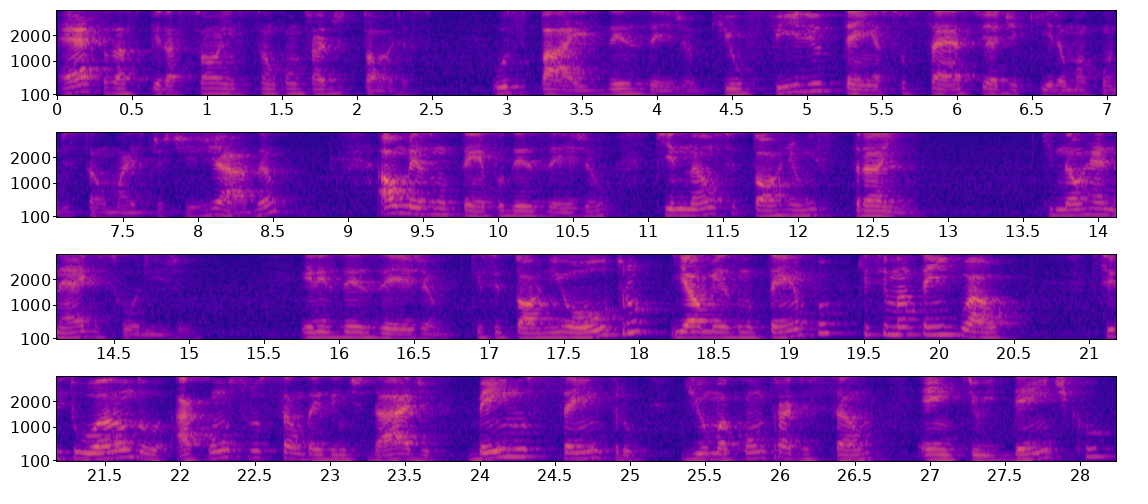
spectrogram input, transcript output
essas aspirações são contraditórias. Os pais desejam que o filho tenha sucesso e adquira uma condição mais prestigiada, ao mesmo tempo desejam que não se torne um estranho, que não renegue sua origem. Eles desejam que se torne outro e, ao mesmo tempo, que se mantenha igual, situando a construção da identidade bem no centro de uma contradição entre o idêntico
